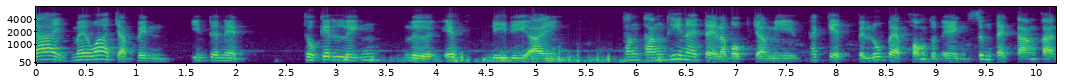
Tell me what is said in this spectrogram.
ได้ไม่ว่าจะเป็น Ethernet Token Ring หรือ FDDI ทั้งๆที่ในแต่ระบบจะมี packet เป็นรูปแบบของตนเอง ซึ่งแตกต่างกัน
